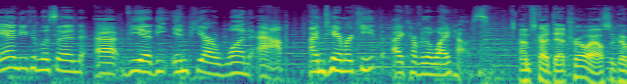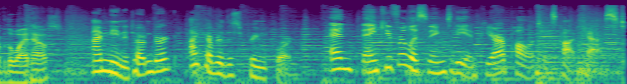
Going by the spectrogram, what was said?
and you can listen uh, via the NPR One app. I'm Tamara Keith. I cover the White House. I'm Scott Detrow. I also cover the White House. I'm Nina Totenberg. I cover the Supreme Court. And thank you for listening to the NPR Politics Podcast.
